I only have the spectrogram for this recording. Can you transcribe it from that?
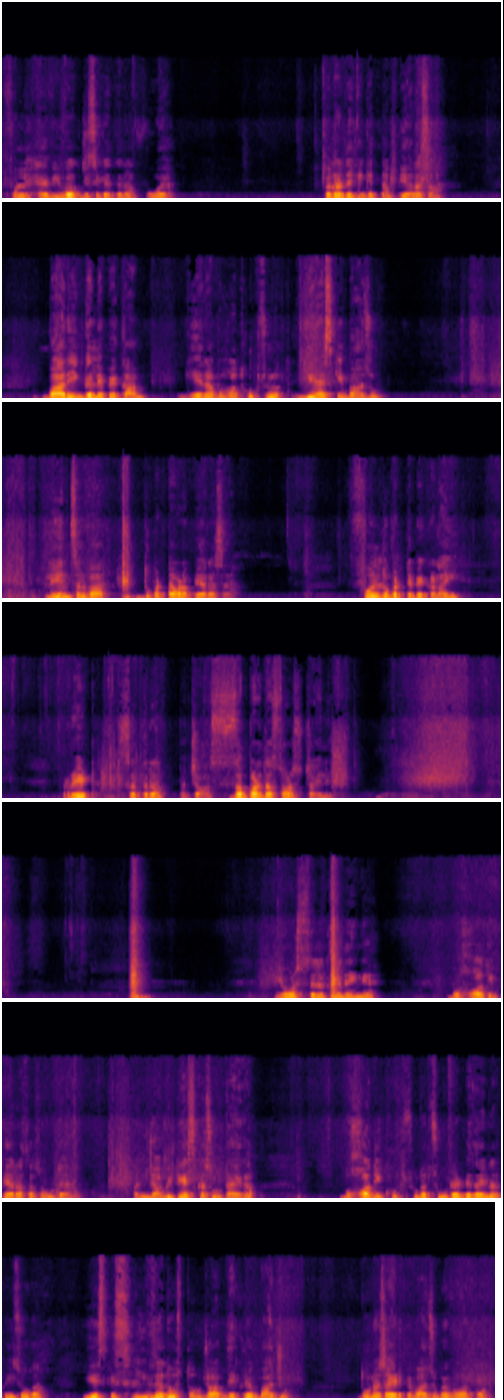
फुल हैवी वर्क जिसे कहते हैं ना, वो है। कलर देखें कितना प्यारा सा। बारीक गले पे काम, घेरा बहुत खूबसूरत। ये है इसकी बाजू। प्लेन सलवार, दुपट्टा बड़ा प्यारा सा। फुल दुपट्टे पे कढ़ाई रेट सत्रह पचास। ज़बरदस्त और स्टाइलिश प्योर सिल्क में देंगे। बहुत ही प्यारा सा सूट है। पंजाबी टेस्ट का सूट आएगा। बहुत ही खूबसूरत सूट है। डिज़ाइनर पीस होगा। ये इसकी स्लीव्स है दोस्तों, जो आप देख रहे हो, बाजू। दोनों साइड पे बाजू पे वर्क है।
